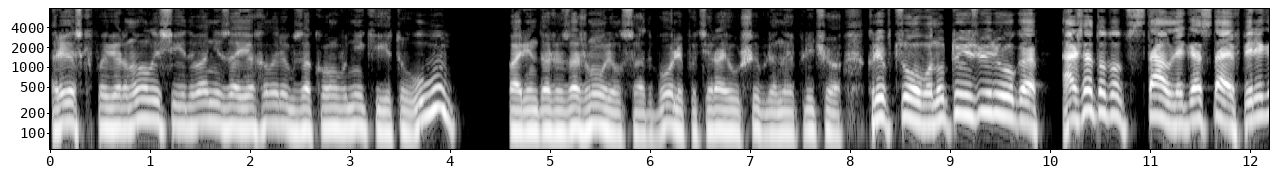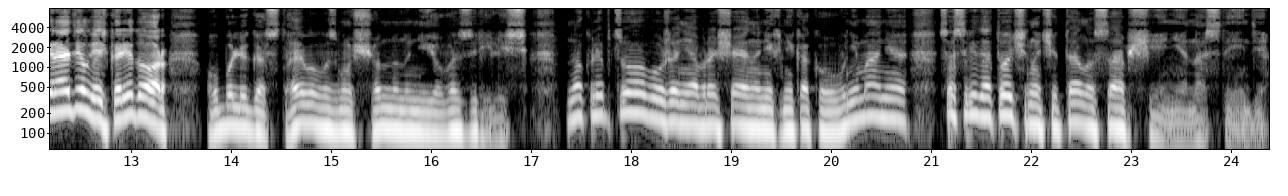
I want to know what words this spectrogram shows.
резко повернулась и едва не заехала рюкзаком в Никиту. у Парень даже зажмурился от боли, потирая ушибленное плечо. «Клепцова, ну ты зверюга! А что ты тут встал, Легостаев? Перегородил весь коридор!» Оба Легостаева возмущенно на нее воззрились. Но Клепцова, уже не обращая на них никакого внимания, сосредоточенно читала сообщение на стенде.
